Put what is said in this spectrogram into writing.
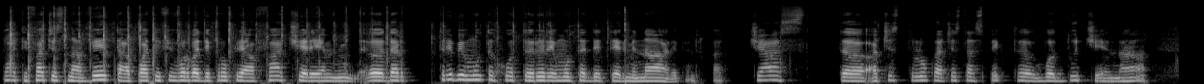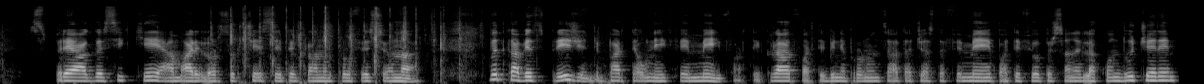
poate faceți naveta, poate fi vorba de propria afacere, uh, dar trebuie multă hotărâre, multă determinare, pentru că această, acest lucru, acest aspect vă duce da, spre a găsi cheia marilor succese pe planul profesional. Văd că aveți sprijin din partea unei femei, foarte clar, foarte bine pronunțat această femeie, poate fi o persoană de la conducere,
